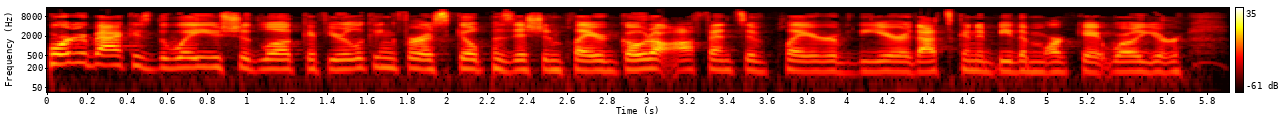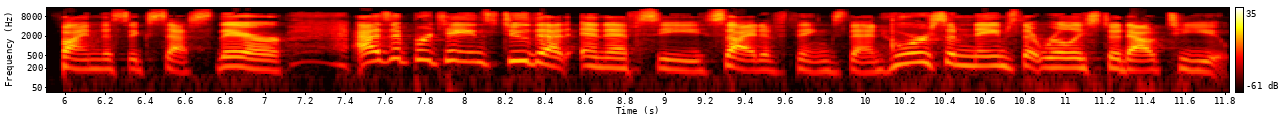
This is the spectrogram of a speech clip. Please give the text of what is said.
quarterback is the way you should look. If you're looking for a skill position player, go to offensive player of the year. That's going to be the market where you're find the success there. As it pertains to that NFC side of things, then who are some names that really stood out to you?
